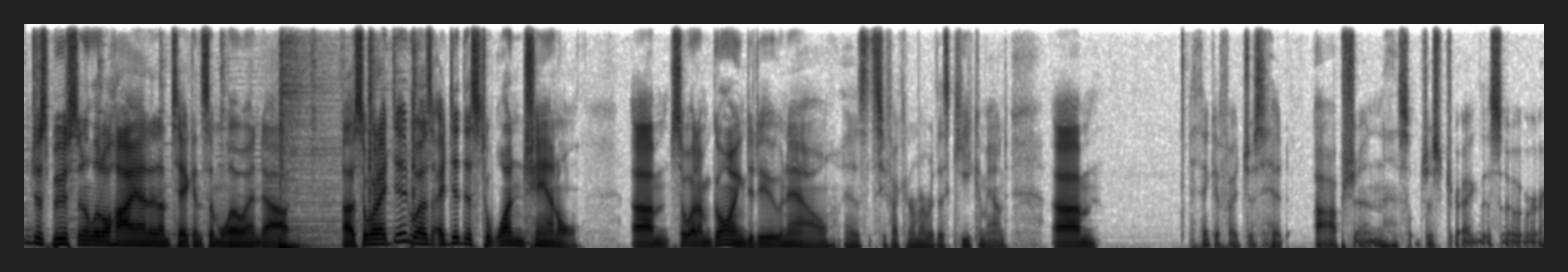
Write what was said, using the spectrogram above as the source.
I'm just boosting a little high end and I'm taking some low end out. Uh, so what I did was I did this to one channel. Um, so what I'm going to do now is let's see if I can remember this key command. Um, I think if I just hit option, this will just drag this over.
